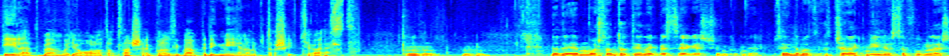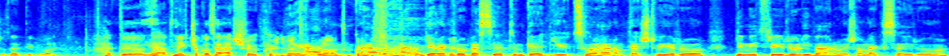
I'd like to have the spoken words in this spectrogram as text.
életben, vagy a halatatlanságban, az Iván pedig mélyen elutasítja ezt. Uh-huh, uh-huh. Na de mostantól tényleg beszélgessünk, mert szerintem a cselekmény összefoglalás az eddig volt. Hát, de hát még csak az első könyvet három, foglaltuk. Három, három gyerekről beszéltünk együtt, szóval három testvérről, Dimitriről, Ivánról és Alexeiről.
